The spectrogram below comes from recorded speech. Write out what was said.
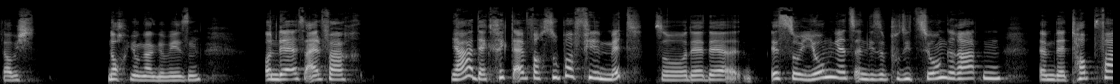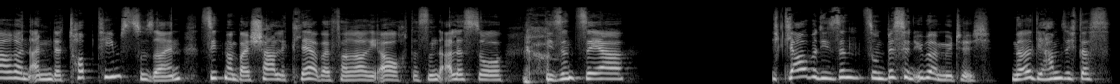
glaube ich, noch jünger gewesen. Und der ist einfach, ja, der kriegt einfach super viel mit. So, der, der ist so jung jetzt in diese Position geraten, ähm, der Topfahrer in einem der Top-Teams zu sein. Sieht man bei Charles Leclerc, bei Ferrari auch. Das sind alles so, die sind sehr, ich glaube, die sind so ein bisschen übermütig. Ne? Die haben sich das,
